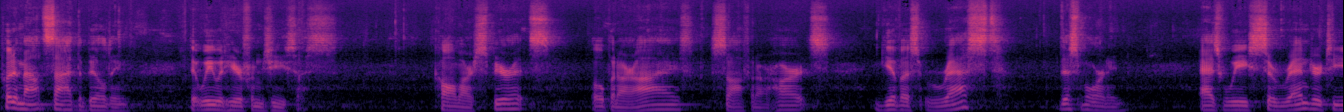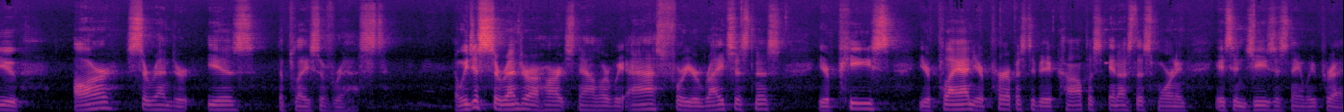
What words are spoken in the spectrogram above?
put him outside the building, that we would hear from Jesus. Calm our spirits, open our eyes, soften our hearts, give us rest this morning as we surrender to you. Our surrender is the place of rest. And we just surrender our hearts now, Lord. We ask for your righteousness, your peace, your plan, your purpose to be accomplished in us this morning. It's in Jesus' name we pray.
